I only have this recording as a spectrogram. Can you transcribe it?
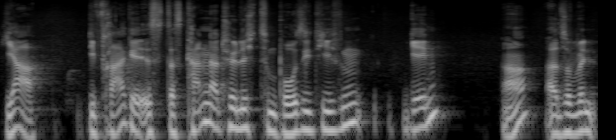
Ja, die Frage ist, das kann natürlich zum Positiven gehen. Ja, also wenn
